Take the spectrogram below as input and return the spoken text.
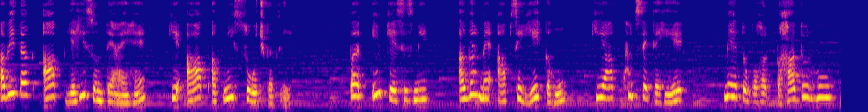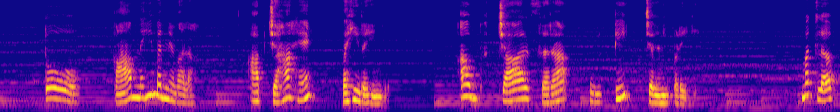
अभी तक आप यही सुनते आए हैं कि आप अपनी सोच बदलिए पर इन केसेस में अगर मैं आपसे ये कहूँ कि आप खुद से कहिए, मैं तो बहुत बहादुर हूँ तो काम नहीं बनने वाला। आप जहाँ हैं, वहीं रहेंगे। अब चाल जरा उल्टी चलनी पड़ेगी। मतलब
